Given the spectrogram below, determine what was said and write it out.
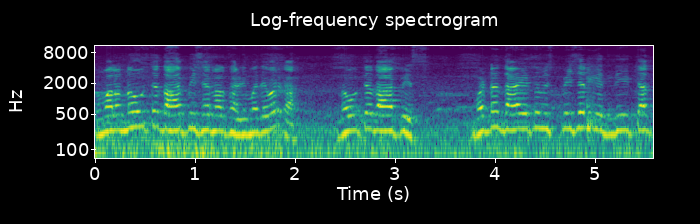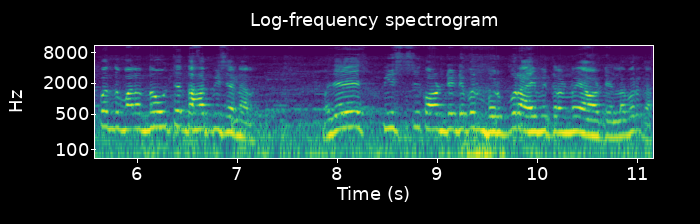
तुम्हाला नऊ ते दहा पीस येणार थाळीमध्ये बरं का. नऊ ते दहा पीस मटन थाळी तुम्ही स्पेशल घेतली त्यात पण तुम्हाला नऊ ते दहा पीस येणार. म्हणजे पीसची क्वांटिटी पण भरपूर आहे मित्रांनो या हॉटेलला बरं का.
